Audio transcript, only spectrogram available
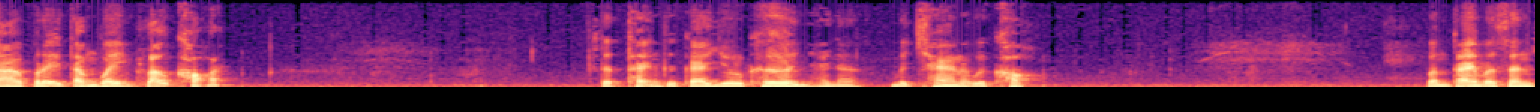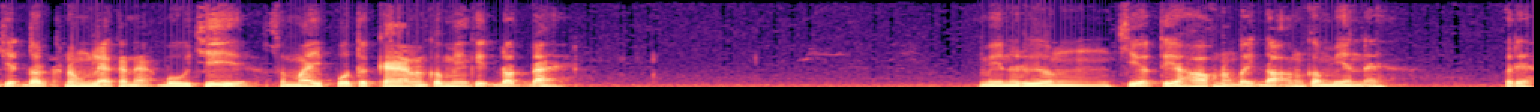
ដើរព្រៃទាំងវែងផ្លូវខុសទិដ្ឋិគឺការយល់ឃើញហើយណាមិច្ឆាហ្នឹងវាខុសប៉ុន្តែបើសិនជាដុតក្នុងលក្ខណៈបូជាសម័យពុទ្ធកាលក៏មានគេដុតដែរ មានរឿងជាឧទាហរណ៍ក្នុងបៃដកក៏មានដែរព្រះ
